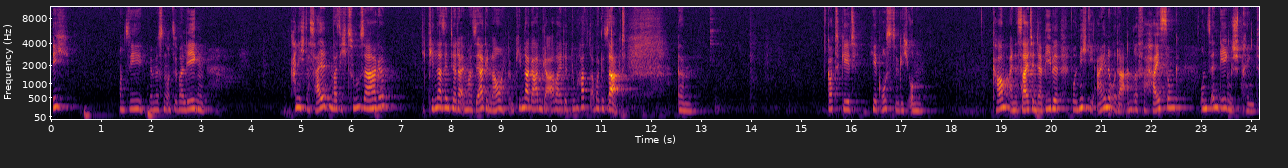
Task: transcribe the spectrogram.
Ich und Sie, wir müssen uns überlegen, kann ich das halten, was ich zusage? Die Kinder sind ja da immer sehr genau. Ich habe im Kindergarten gearbeitet, du hast aber gesagt. Ähm, Gott geht hier großzügig um. Kaum eine Seite in der Bibel, wo nicht die eine oder andere Verheißung uns entgegenspringt.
